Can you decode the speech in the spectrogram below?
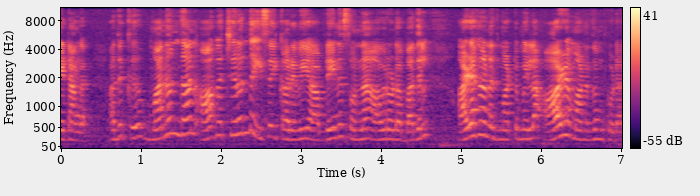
கேட்டாங்க. அதுக்கு மனம்தான் ஆகச்சிறந்த இசைக்கருவி அப்படின்னு சொன்ன அவரோட பதில் அழகானது மட்டுமில்ல ஆழமானதும் கூட.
